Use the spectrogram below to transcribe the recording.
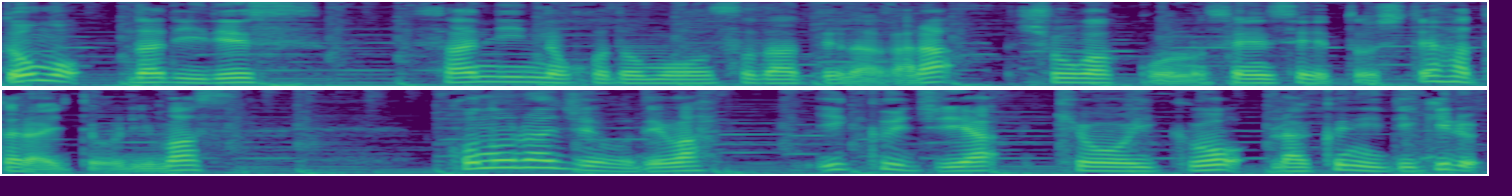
どうもダディです。3人の子供を育てながら小学校の先生として働いております。このラジオでは育児や教育を楽にできる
